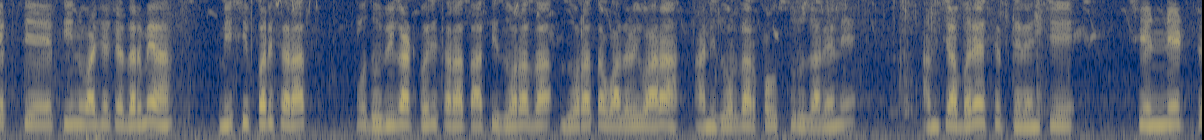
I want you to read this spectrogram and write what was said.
एक ते तीन वाजेच्या दरम्यान मेशी परिसरात व धोबीघाट परिसरात अति जोराचा जोराचा वादळी वारा आणि जोरदार पाऊस सुरू झाल्याने आमच्या बऱ्याच शेतकऱ्यांचे शेणनेट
